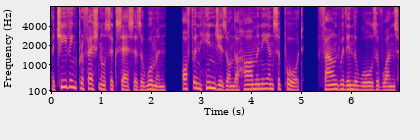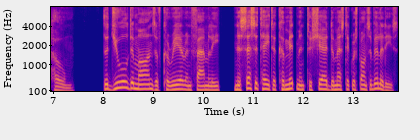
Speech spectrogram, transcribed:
Achieving professional success as a woman often hinges on the harmony and support found within the walls of one's home. The dual demands of career and family necessitate a commitment to shared domestic responsibilities,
